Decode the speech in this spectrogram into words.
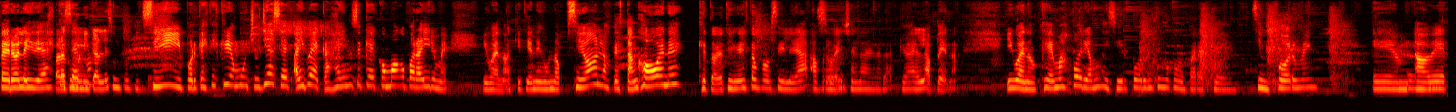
Pero la idea es Para que sepan- comunicarles un poquito. Sí, porque es que escriben mucho, ya sé, hay becas, hay no sé qué, ¿cómo hago para irme? Y bueno, aquí tienen una opción, los que están jóvenes, que todavía tienen esta posibilidad, aprovechenla de verdad, que vale la pena. Y bueno, ¿qué más podríamos decir por último como para que se informen? Eh, a ver,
